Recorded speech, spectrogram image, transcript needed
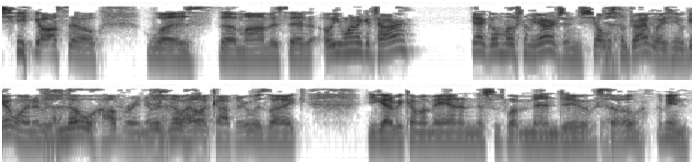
she also was the mom that said, Oh, you want a guitar? Yeah, go mow some yards and shovel Yeah. some driveways and you'll get one. It was Yeah. no hovering. There was no helicopter. It was like, you got to become a man and this is what men do. Yeah. So, I mean,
